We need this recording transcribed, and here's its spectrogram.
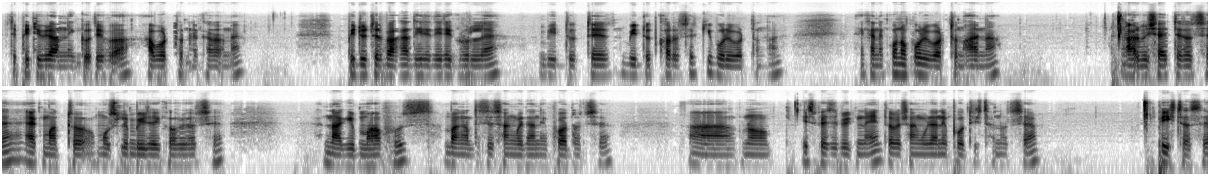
এটি পৃথিবীর আহ্নিক গতি বা আবর্তনের কারণে। বিদ্যুতের পাখা ধীরে ধীরে ঘুরলে বিদ্যুতের, বিদ্যুৎ খরচের কি পরিবর্তন হয়? এখানে কোনো পরিবর্তন হয় না। আরবি সাহিত্যের হচ্ছে একমাত্র মুসলিম বিজয়ী কবি হচ্ছে নাগিব মাহফুজ। বাংলাদেশের সাংবিধানিক পদ হচ্ছে কোনো স্পেসিফিক নাই, তবে সাংবিধানিক প্রতিষ্ঠান হচ্ছে ফিক্সড আছে,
